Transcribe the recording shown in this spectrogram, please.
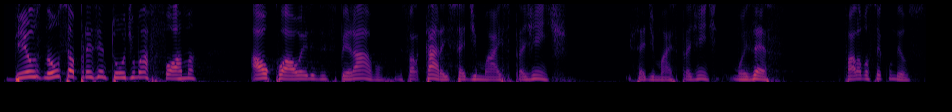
Deus não se apresentou de uma forma ao qual eles esperavam. Eles falam, cara, isso é demais para gente. Isso é demais para gente. Moisés, fala você com Deus.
